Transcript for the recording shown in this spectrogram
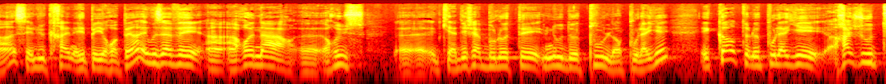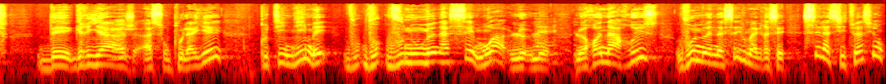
Hein, c'est l'Ukraine et les pays européens, et vous avez un, renard euh, russe euh, qui a déjà boulotté une ou deux poules en poulailler. Et quand le poulailler rajoute des grillages à son poulailler, Poutine dit mais vous, nous menacez, moi, le, le, renard russe, vous me menacez, vous m'agressez. C'est la situation.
